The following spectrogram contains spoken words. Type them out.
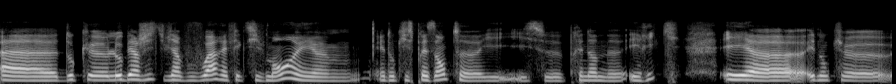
Euh, donc euh, l'aubergiste vient vous voir effectivement et, euh, et donc il se présente, euh, il, il se prénomme euh, Eric et, euh, et donc euh,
